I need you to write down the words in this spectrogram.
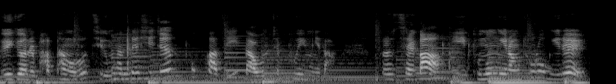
의견을 바탕으로 지금 현재 시즌 4까지 나온 제품입니다. 그래서 제가 이 분홍이랑 초록이를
